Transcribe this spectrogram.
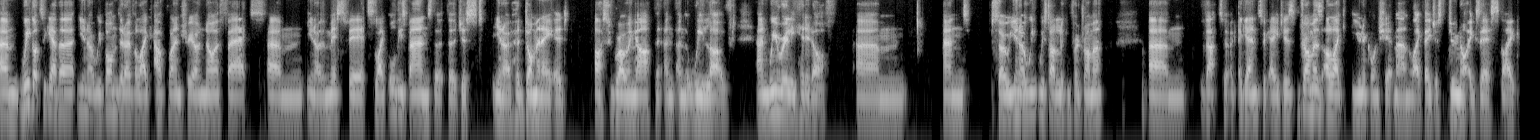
Um, we got together, you know, we bonded over like Alkaline Trio, NOFX, um, you know, the Misfits, like all these bands that, that just, you know, had dominated us growing up and, and that we loved. And we really hit it off. Um, and so, you know, we, we started looking for a drummer. Um, that took, again took ages. Drummers are like unicorn shit, man. Like they just do not exist. Like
